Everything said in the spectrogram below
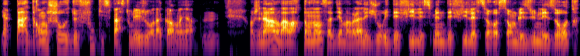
Il n'y a pas grand-chose de fou qui se passe tous les jours, d'accord? Mmh, En général, on va avoir tendance à dire, ben voilà, les jours, ils défilent, les semaines défilent, elles se ressemblent les unes les autres.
